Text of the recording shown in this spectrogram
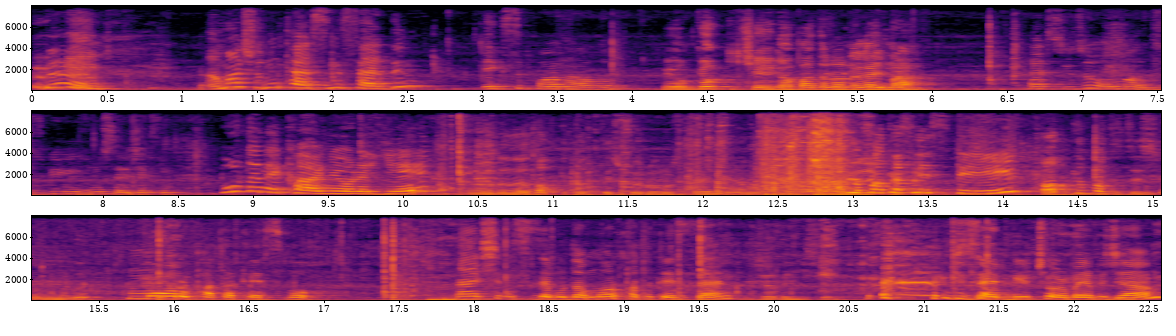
Değil mi? Ama şunun tersini serdim. Eksi puan aldım. Yok yok şey kapatır onu kıyma. Ters yüzü olmaz. Düzgün yüzünü seveceksin. Burada ne kaynıyor Ege? Burada da tatlı patates çorbamız kaynıyor ama. Tatlı Gözükmüyor. patates değil. Tatlı patates onun adı. Mor patates bu. Ben şimdi size burada mor patatesten Cadı ikisi. güzel bir çorba yapacağım.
